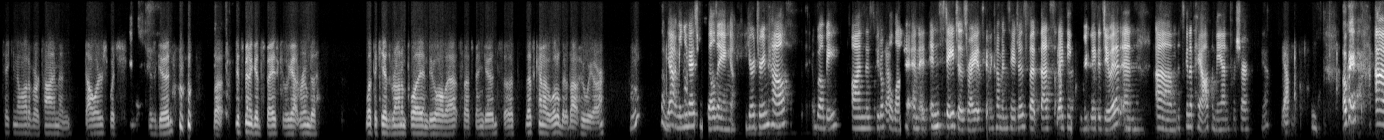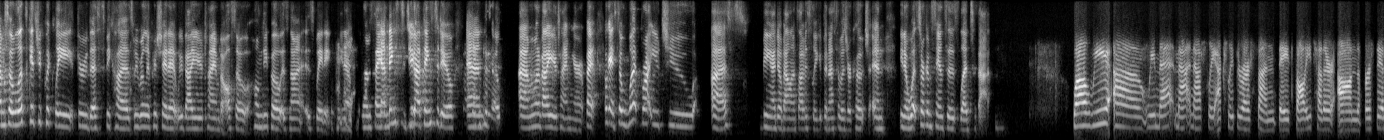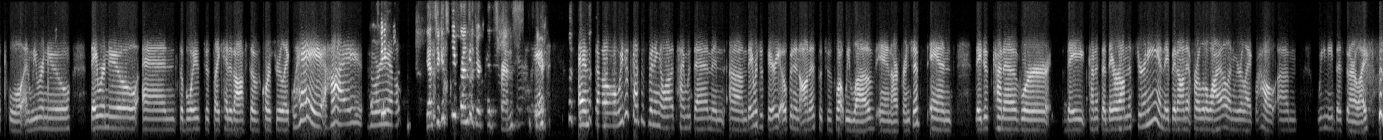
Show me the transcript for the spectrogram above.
taking a lot of our time and dollars, which is good. but it's been a good space because we got room to let the kids run and play and do all that. So that's been good. So that's that's kind of a little bit about who we are. Hmm? Yeah, I mean, you guys are building your dream house will be on this beautiful yeah. lot and it, in stages, right? It's going to come in stages, but that's yep. I think a great way to do it, and mm-hmm. um, it's going to pay off in the end for sure. Yeah. Yeah. Okay. Um, so let's get you quickly through this because we really appreciate it. We value your time, but also Home Depot is not is waiting. You know, you know what I'm saying? Got things to do. You got things to do. And to so um, we want to value your time here. But okay, so what brought you to us being ideal balance obviously vanessa was your coach and you know what circumstances led to that? Well we um, we met matt and ashley actually through our sons they saw each other on the first day of school and we were new they were new and the boys just like hit it off. So of course we were like well, hey hi who are you? Yes you get to be friends with your kids friends and so we just got to spending a lot of time with them and um, they were just very open and honest which is what we love in our friendships and they just kind of were they kind of said they were on this journey and they've been on it for a little while and we were like wow um, we need this in our life.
